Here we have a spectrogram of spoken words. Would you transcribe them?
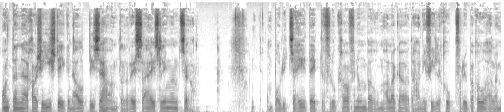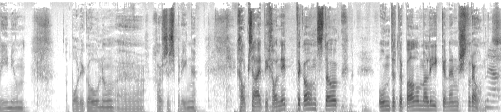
und dann äh, kannst du einsteigen, Alteisenhandel, Recycling und so. Und, und die Polizei, dort, der Flughafenumbau, Malaga, da habe ich viele Kupfer bekommen, Aluminium, Polygono, äh, kannst du es bringen. Ich habe gesagt, ich kann nicht den ganzen Tag unter den Palmen liegen am Strand. Ja.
